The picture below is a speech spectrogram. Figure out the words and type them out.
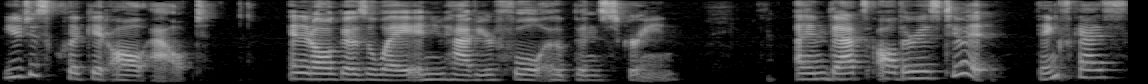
You just click it all out and it all goes away and you have your full open screen. And that's all there is to it. Thanks, guys.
